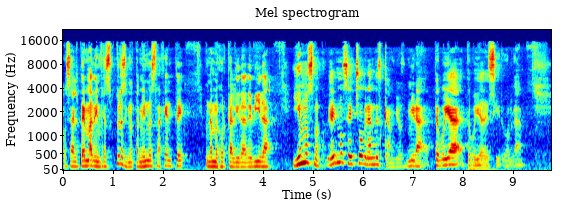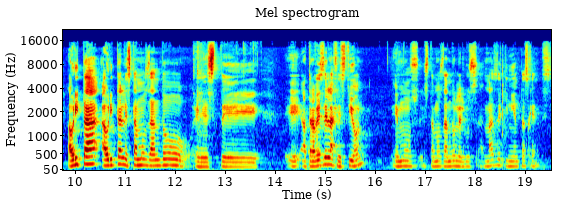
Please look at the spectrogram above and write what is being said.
o sea, el tema de infraestructura, sino también nuestra gente una mejor calidad de vida. Y hemos, hemos hecho grandes cambios. Mira, te voy a, te voy a decir, Olga, Ahorita, ahorita le estamos dando, este, eh, a través de la gestión, hemos, estamos dándole luz a más de 500 gentes.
